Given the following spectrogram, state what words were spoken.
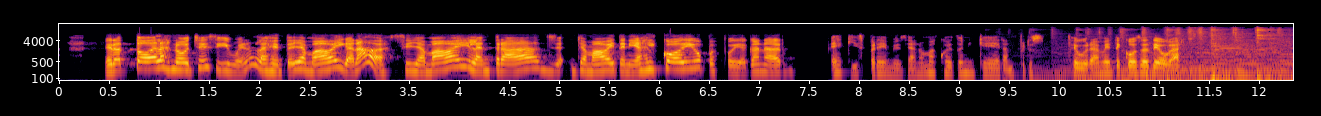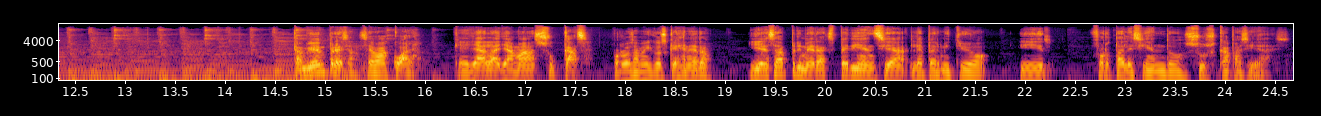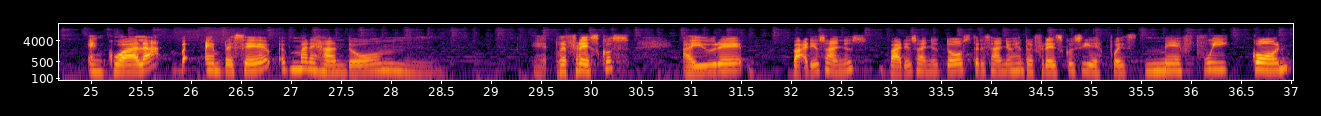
Era todas las noches y bueno, la gente llamaba y ganaba. Si llamaba y la entrada llamaba y tenías el código, pues podías ganar X premios. Ya no me acuerdo ni qué eran, pero seguramente cosas de hogar. Cambió de empresa, se va a Kuala, que ella la llama su casa por los amigos que generó. Y esa primera experiencia le permitió ir fortaleciendo sus capacidades. En Koala empecé manejando mm, eh, refrescos. Ahí duré varios años, varios años, dos, tres años en refrescos y después me fui con,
